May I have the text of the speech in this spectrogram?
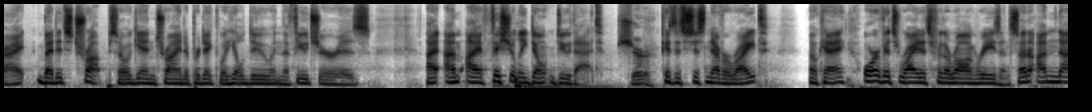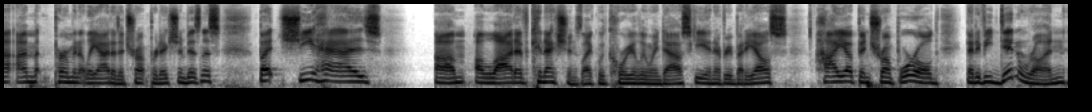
All right. But it's Trump. So again, trying to predict what he'll do in the future is, I, I'm, I officially don't do that Sure. because it's just never right. Okay. Or if it's right, it's for the wrong reason. So I'm not, I'm permanently out of the Trump prediction business. But she has um, a lot of connections, like with Corey Lewandowski and everybody else high up in Trump world, that if he didn't run,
